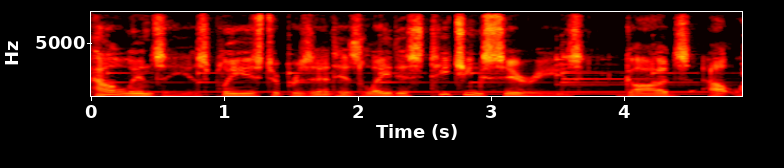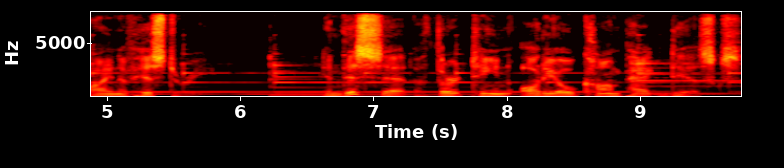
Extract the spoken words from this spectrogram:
Hal Lindsey is pleased to present his latest teaching series, God's Outline of History. In this set of 13 audio compact discs,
